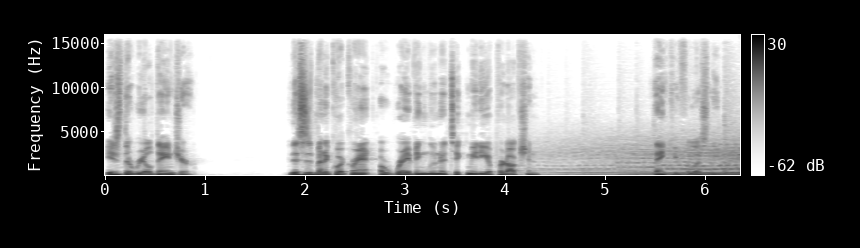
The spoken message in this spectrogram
is the real danger. This has been a quick rant, a raving lunatic media production. Thank you for listening.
